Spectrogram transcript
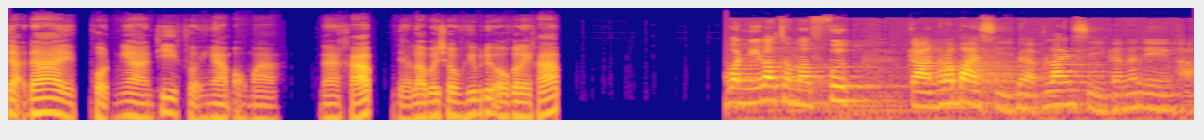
จะได้ผลงานที่สวยงามออกมา นะครับ เดี๋ยวเราไปชมคลิปวิดีโอกันเลยครับ วันนี้เราจะมาฝึกการระบายสีแบบไล่สีกันนั่นเองค่ะ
